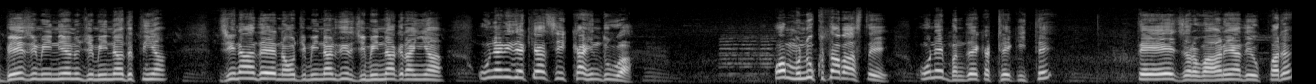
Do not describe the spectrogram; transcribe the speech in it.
ਬੇਜ਼ਮੀਨੀਆਂ ਨੂੰ ਜ਼ਮੀਨਾਂ ਦਿੱਤੀਆਂ। ਜਿਨ੍ਹਾਂ ਦੇ ਨੌ ਜ਼ਮੀਨਾਂ ਦੀ ਜ਼ਮੀਨਾਂ ਕਰਾਈਆਂ। ਉਹਨਾਂ ਨੇ ਦੇਖਿਆ ਸਿੱਖ ਆ ਹਿੰਦੂ ਆ। ਉਹ ਮਨੁੱਖਤਾ ਵਾਸਤੇ ਉਹਨੇ ਬੰਦੇ ਇਕੱਠੇ ਕੀਤੇ ਤੇ ਜਰਵਾਣਿਆਂ ਦੇ ਉੱਪਰ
